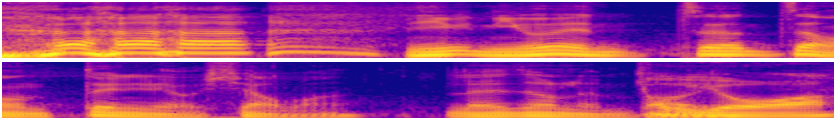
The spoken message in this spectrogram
你你会这这种对你有效吗？来这种冷暴力有啊，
